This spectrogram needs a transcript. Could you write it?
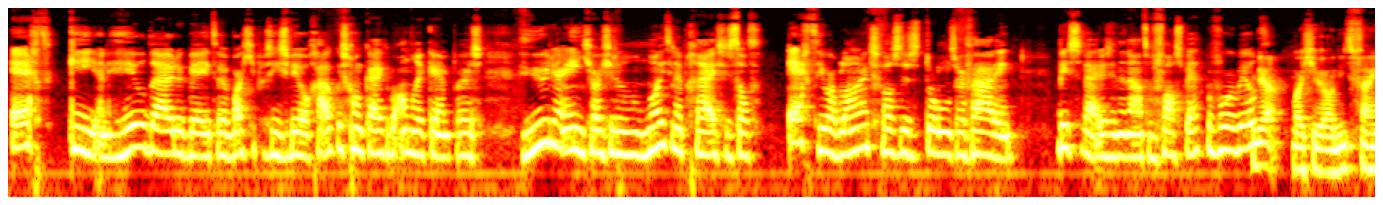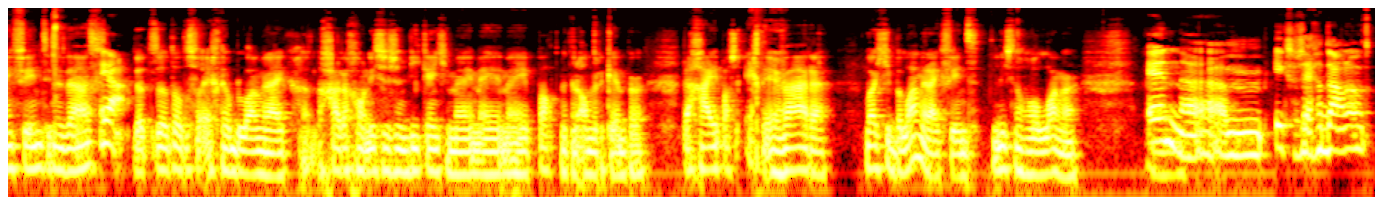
echt key. En heel duidelijk weten wat je precies wil. Ga ook eens gewoon kijken bij andere campers. Huur er eentje als je er nog nooit in hebt gereisd. Is dat echt heel erg belangrijk. Zoals dus door onze ervaring wisten wij dus inderdaad een vast bed bijvoorbeeld. Ja, wat je wel niet fijn vindt, inderdaad. Ja. Dat, dat, dat is wel echt heel belangrijk. Ga, er gewoon eens eens een weekendje mee, mee, mee pad met een andere camper. Daar ga je pas echt ervaren wat je belangrijk vindt. Liefst nog wel langer. En ehm, ik zou zeggen, download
